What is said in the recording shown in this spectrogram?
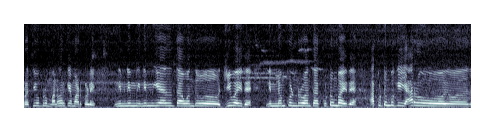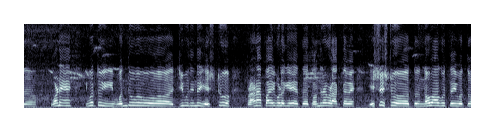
ಪ್ರತಿಯೊಬ್ಬರು ಮನವರಿಕೆ ಮಾಡ್ಕೊಳ್ಳಿ. ನಿಮ್ಮ ನಿಮ್ಮ ನಿಮಗೆ ಆದಂಥ ಒಂದು ಜೀವ ಇದೆ. ನಿಮ್ಮ ನಂಬ್ಕೊಂಡಿರುವಂಥ ಕುಟುಂಬ ಇದೆ. ಆ ಕುಟುಂಬಕ್ಕೆ ಯಾರು ಹೊಣೆ? ಇವತ್ತು ಈ ಒಂದು ಜೀವದಿಂದ ಎಷ್ಟು ಪ್ರಾಣಾಪಾಯಗಳಿಗೆ ತೊಂದರೆಗಳಾಗ್ತವೆ, ಎಷ್ಟೆಷ್ಟು ನೋವಾಗುತ್ತೆ ಇವತ್ತು?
